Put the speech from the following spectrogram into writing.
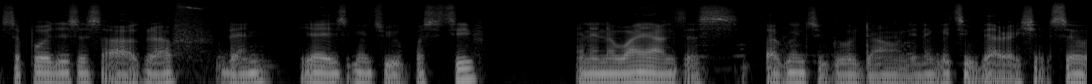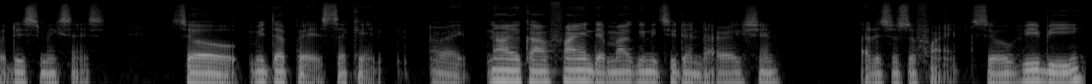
suppose this is our graph, then here is going to be positive, and then the y-axis are going to go down the negative direction. So this makes sense. So meter per second. All right. Now you can find the magnitude and direction. That is also fine. So VB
